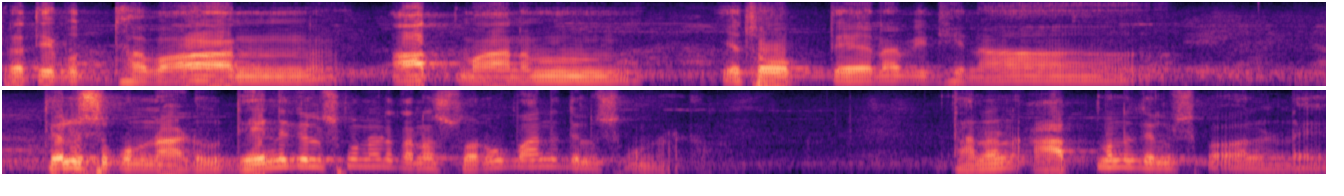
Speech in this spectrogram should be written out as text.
ప్రతిబుద్ధవాన్ ఆత్మానం యథోక్తేన విధినా. తెలుసుకున్నాడు. దేన్ని తెలుసుకున్నాడు? తన స్వరూపాన్ని తెలుసుకున్నాడు. తనను ఆత్మను తెలుసుకోవాలండి.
